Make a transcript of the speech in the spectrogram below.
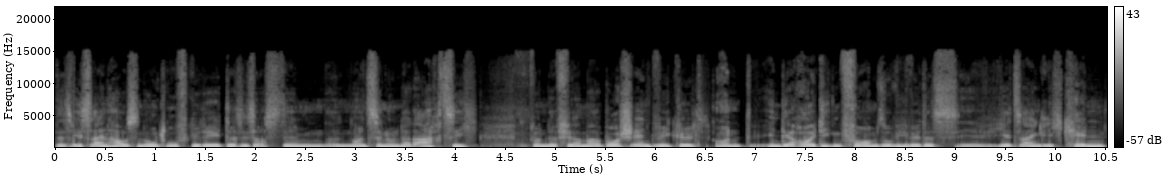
das ist ein Hausnotrufgerät, das ist aus dem 1980 von der Firma Bosch entwickelt und in der heutigen Form, so wie wir das jetzt eigentlich kennen,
